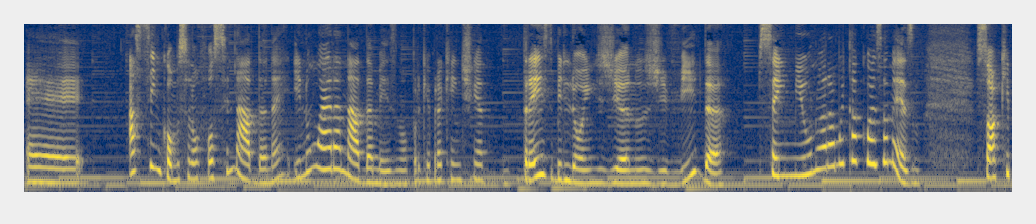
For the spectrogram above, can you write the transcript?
É, assim, como se não fosse nada, né? E não era nada mesmo, porque para quem tinha 3 bilhões de anos de vida, 100 mil não era muita coisa mesmo. Só que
